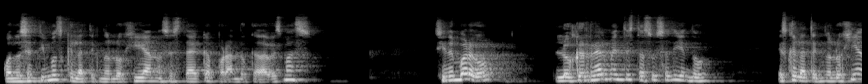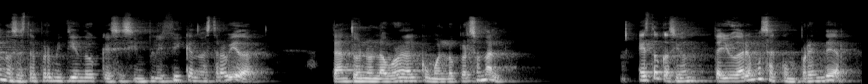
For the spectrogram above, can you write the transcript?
cuando sentimos que la tecnología nos está acaparando cada vez más. Sin embargo, lo que realmente está sucediendo es que la tecnología nos está permitiendo que se simplifique nuestra vida, tanto en lo laboral como en lo personal. Esta ocasión te ayudaremos a comprender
